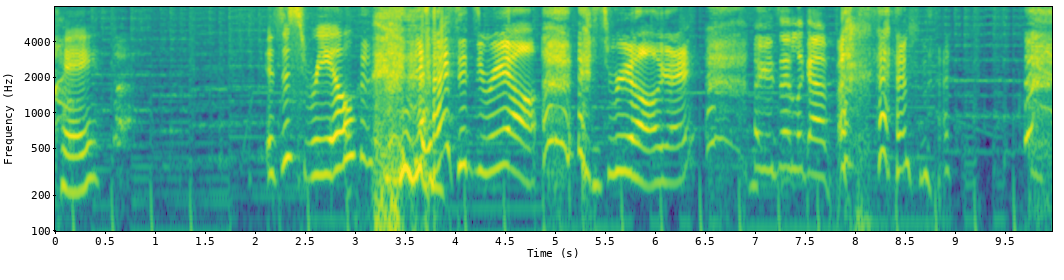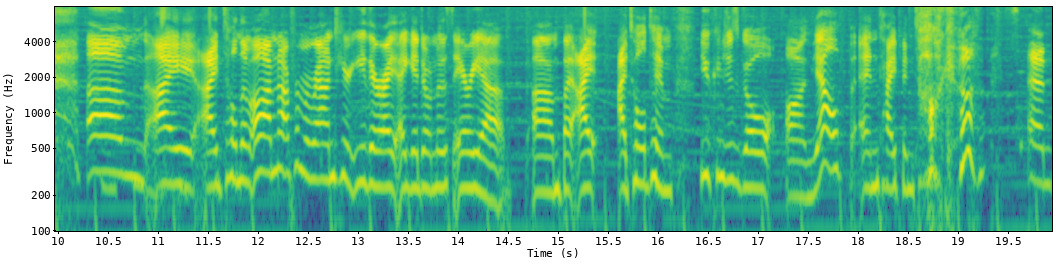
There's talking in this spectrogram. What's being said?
Okay. Is this real? yes, it's real. It's real, okay? Okay, so I look up um I I told him, "Oh, I'm not from around here either. I, I don't know this area." Um but I I told him, "You can just go on Yelp and type in tacos." And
